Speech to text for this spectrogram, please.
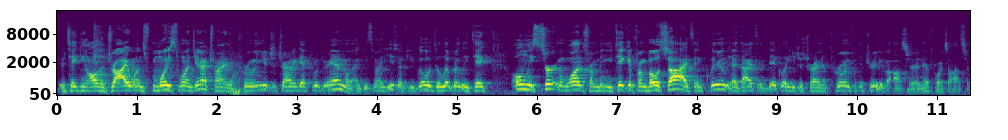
you're taking all the dry ones, moist ones. You're not trying to prune. You're just trying to get food for your animal. Like Yismael Yisrael, if you go deliberately take only certain ones from, and you take it from both sides, then clearly a dikla, you're just trying to prune for the tree of aser, and therefore it's aser.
